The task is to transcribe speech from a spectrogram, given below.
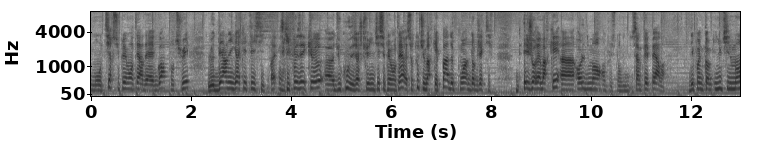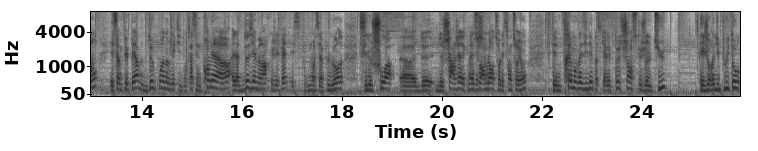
mon tir supplémentaire des Hive Guard pour tuer le dernier gars qui était ici. Ouais. Ce qui faisait que, euh, du coup, déjà, je tuais une unité supplémentaire et surtout, tu marquais pas de points d'objectif. Et j'aurais marqué un hold mort en plus. Donc, ça me fait perdre des points de com inutilement et ça me fait perdre deux points d'objectif. Donc ça c'est une première erreur et la deuxième erreur que j'ai faite et pour moi c'est la plus lourde, c'est le choix euh, de, de charger avec mon Swarmlord sur les Centurions. C'était une très mauvaise idée parce qu'il y avait peu de chances que je le tue et j'aurais dû plutôt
